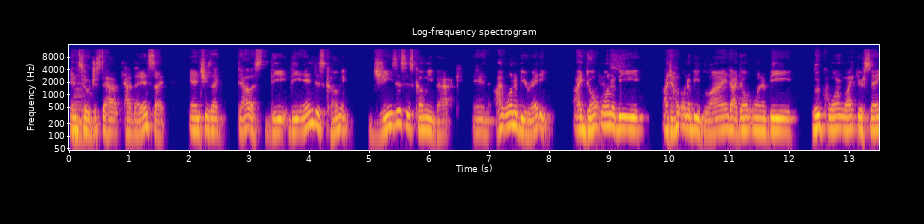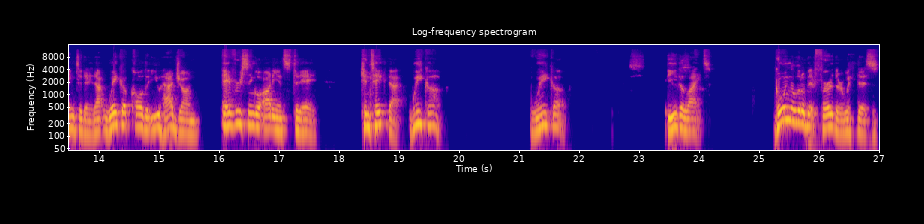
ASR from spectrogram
And mm. so just to have, have that insight. And she's like, Dallas, the, the end is coming. Jesus is coming back and I want to be ready. I don't yes. want to be, I don't want to be blind. I don't want to be lukewarm like you're saying today. That wake up call that you had, John, every single audience today can take that. Wake up. Wake up. Be the light. Going a little bit further with this.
